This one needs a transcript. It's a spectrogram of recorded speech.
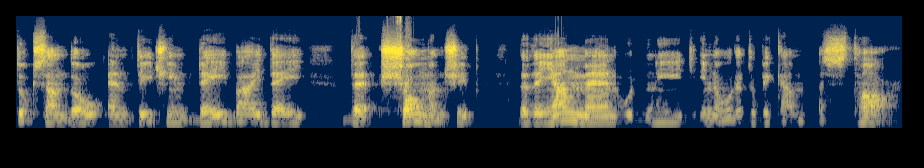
took Sandow and teach him day by day the showmanship that the young man would need in order to become a star.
